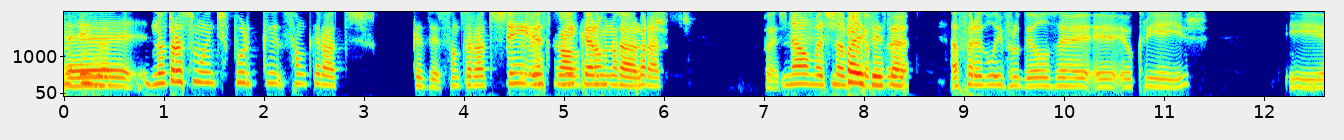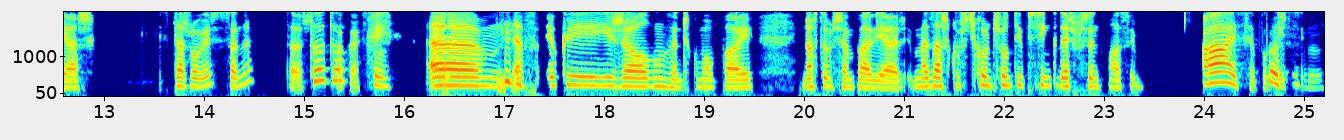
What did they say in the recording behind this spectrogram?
Eh, não trouxe muitos porque são carotes. Quer dizer, são carotes Sim, eu Portugal que eram não são baratos. Pois. Não, mas sabes Pois, que a a feira do livro deles é, é- eu queria ir e acho que. Estás a ouvir, Sandra? Estou, estou. Ok. Sim. F- eu queria ir já há alguns anos com o meu pai. Nós estamos sempre a adiar, mas acho que os descontos são tipo 5, 10% máximo. Ah, isso é Poxa. pouquíssimo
